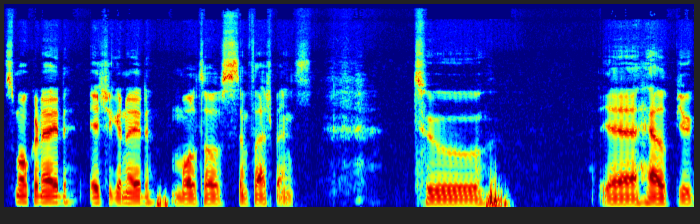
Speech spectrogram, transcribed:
smoke grenade, HE grenade, molotovs, and flashbangs to yeah, help you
